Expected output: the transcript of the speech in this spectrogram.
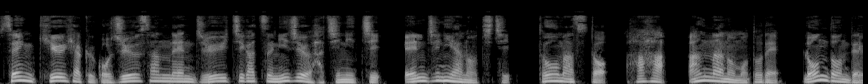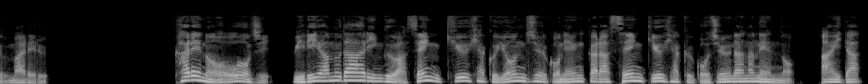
1953年11月28日、エンジニアの父、トーマスと母、アンナのもとで、ロンドンで生まれる。彼の王子、ウィリアム・ダーリングは1945年から1957年の間、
